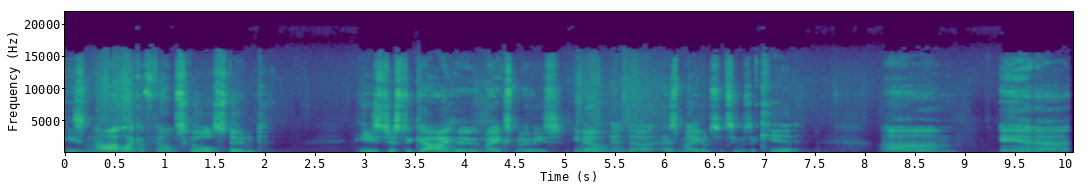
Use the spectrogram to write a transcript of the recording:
he's not like a film school student. He's just a guy who makes movies, you know, and uh, has made them since he was a kid. Um, and uh,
